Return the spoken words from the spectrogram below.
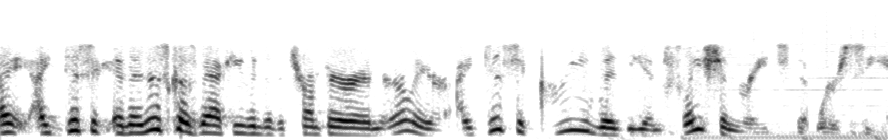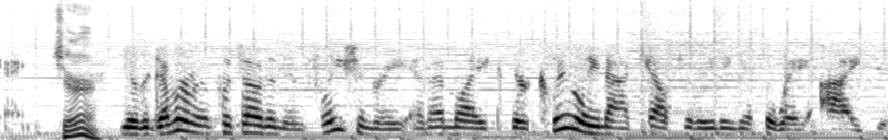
I, I disagree, and then this goes back even to the Trump era and earlier. I disagree with the inflation rates that we're seeing. Sure. You know, the government puts out an inflation rate, and I'm like, they're clearly not calculating it the way I do.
